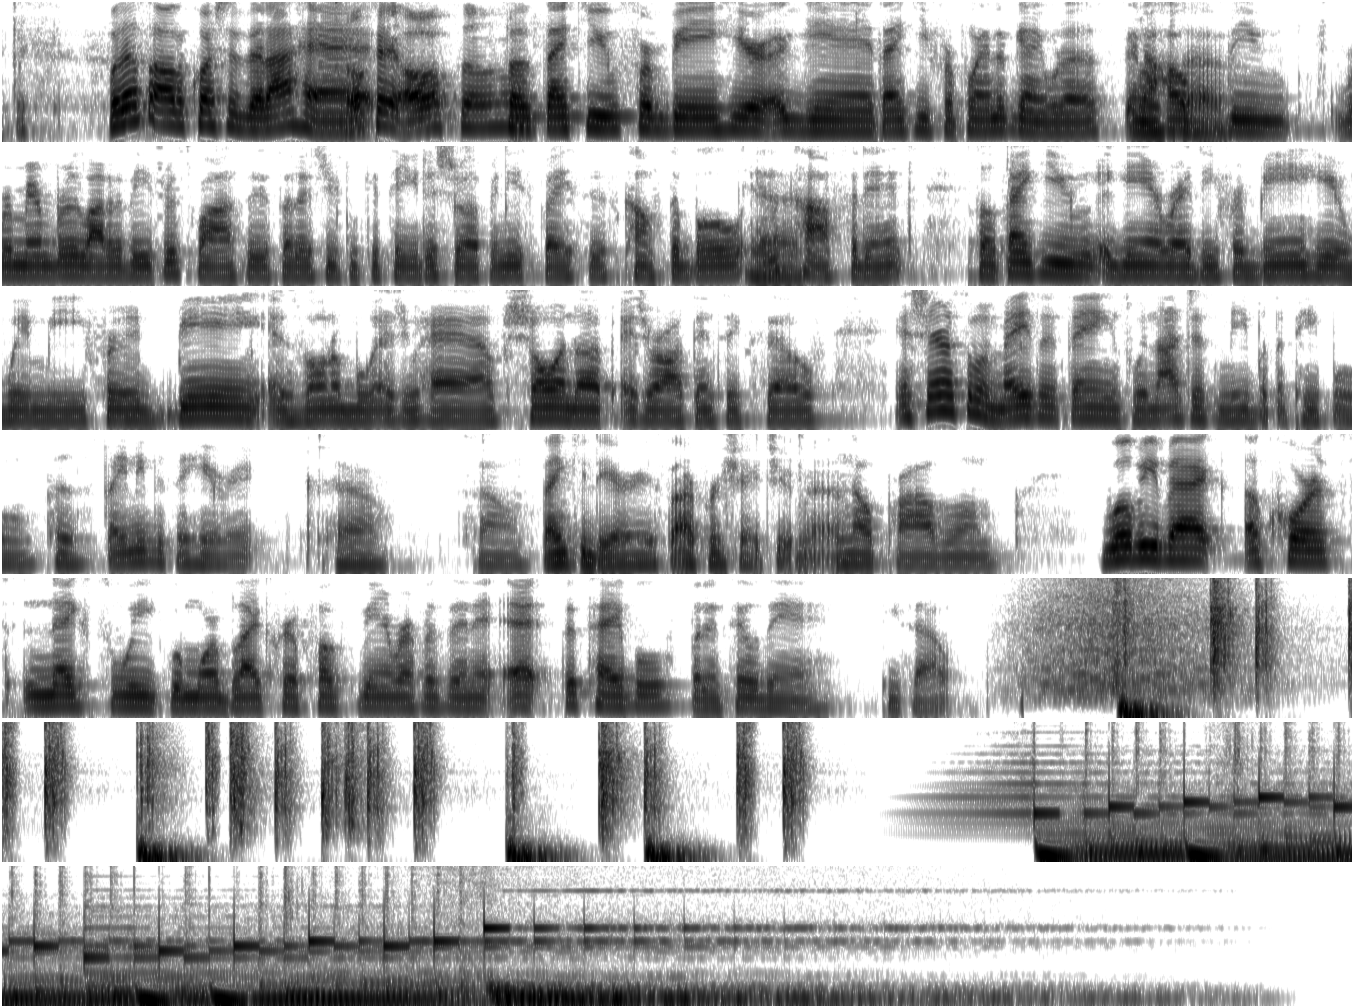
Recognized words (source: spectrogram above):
Well, that's all the questions that I had. okay, awesome. So thank you for being here again. Thank you for playing this game with us, and I hope you remember a lot of these responses so that you can continue to show up in these spaces comfortable and confident. So thank you again, Reggie, for being here with me, for being as vulnerable as you have, showing up as your authentic self, and sharing some amazing things with not just me but the people because they needed to hear it. yeah. So Thank you, Darius. I appreciate you, man. no problem. We'll be back, of course, next week with more Black queer folks being represented at the table. But until then, peace out.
